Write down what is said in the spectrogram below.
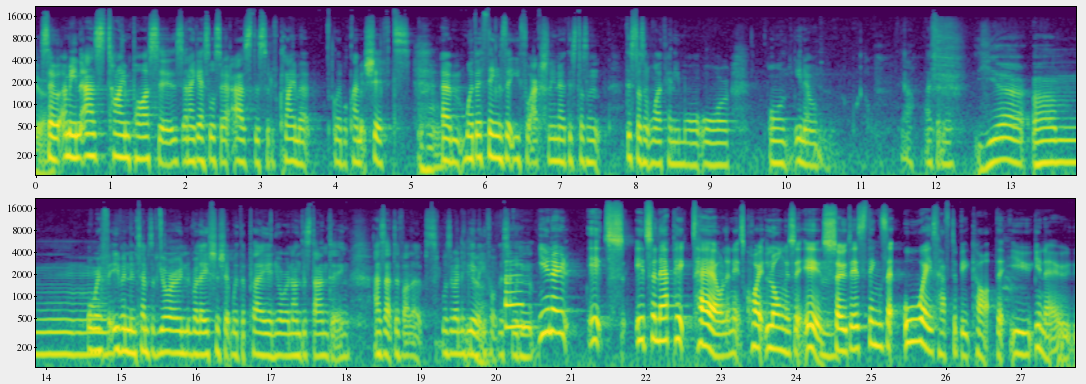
yeah. So, I mean, as time passes, and I guess also as the sort of climate, global climate shifts, mm-hmm. um, were there things that you thought, actually, no, this doesn't, this doesn't work anymore, or, or, you know, yeah, I don't know. Yeah. Um, or if even in terms of your own relationship with the play and your own understanding as that develops, was there anything yeah. that you thought this um, wouldn't? You know, it's it's an epic tale and it's quite long as it is. Mm. So there's things that always have to be cut that you you know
